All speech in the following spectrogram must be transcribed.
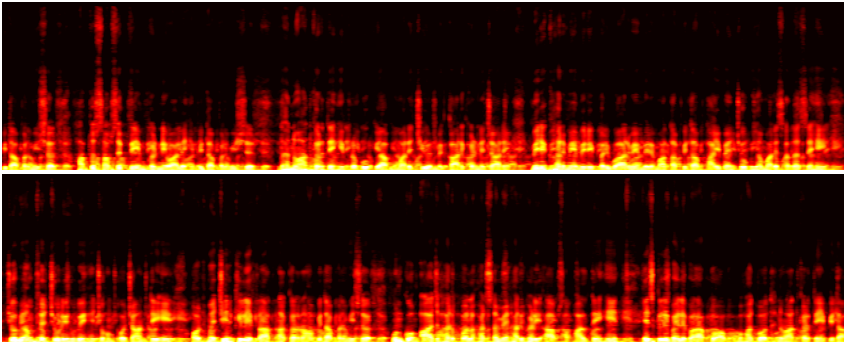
पिता परमेश्वर, आप तो सबसे प्रेम करने वाले हैं, पिता परमेश्वर। धन्यवाद करते हैं प्रभु कि आप हमारे जीवन में कार्य करने जा रहे हैं। मेरे घर में, मेरे परिवार में, मेरे माता पिता भाई बहन जो भी हमारे सदस्य हैं, जो भी हमसे जुड़े जुड़े हुए हैं, जो हमको जानते हैं। और मैं जिनके लिए प्रार्थना कर रहा हूँ, पिता परमेश्वर, उनको आज हर पल, हर समय, हर घड़ी आप संभालते हैं। इसके लिए पहले बार तो आपको बहुत बहुत धन्यवाद करते हैं, पिता।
